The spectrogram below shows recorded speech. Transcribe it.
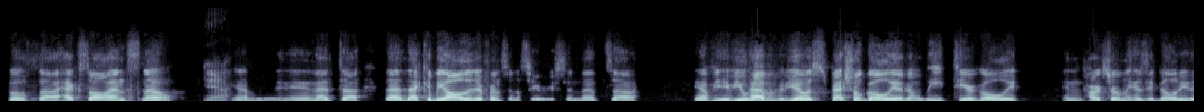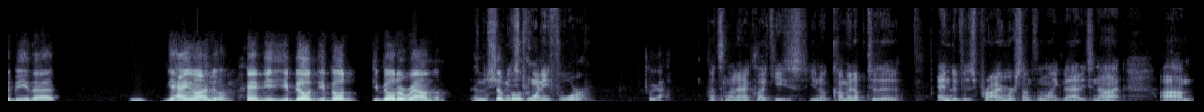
both uh, Hextall and Snow. Yeah, you know, and that uh, that that could be all the difference in a series, and that's uh, you know, if you if you have if you have a special goalie, an elite tier goalie, and Hart certainly has the ability to be that, you hang on to him and you, you build you build you build around them. And simple. He's 24. Yeah, let's not act like he's you know coming up to the end of his prime or something like that. He's not. Um,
